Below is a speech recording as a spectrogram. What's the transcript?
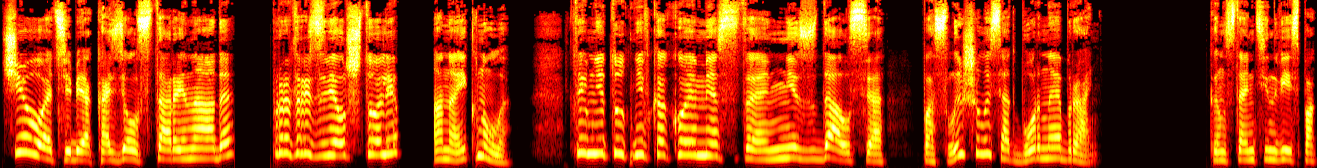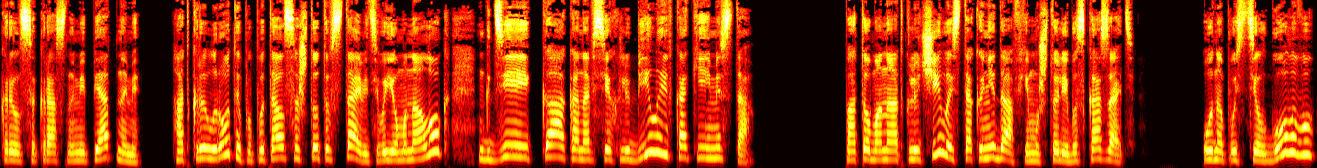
«Чего тебе, козел старый, надо? Протрезвел, что ли?» Она икнула. «Ты мне тут ни в какое место не сдался!» Послышалась отборная брань. Константин весь покрылся красными пятнами, открыл рот и попытался что-то вставить в ее монолог, где и как она всех любила и в какие места. Потом она отключилась, так и не дав ему что-либо сказать. Он опустил голову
